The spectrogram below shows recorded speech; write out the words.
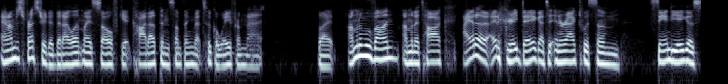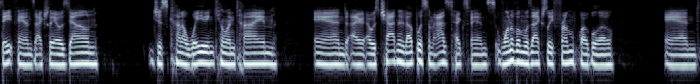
and I'm just frustrated that I let myself get caught up in something that took away from that. But I'm gonna move on. I'm gonna talk. I had a I had a great day. I got to interact with some San Diego State fans. Actually, I was down just kind of waiting, killing time, and I, I was chatting it up with some Aztecs fans. One of them was actually from Pueblo, and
